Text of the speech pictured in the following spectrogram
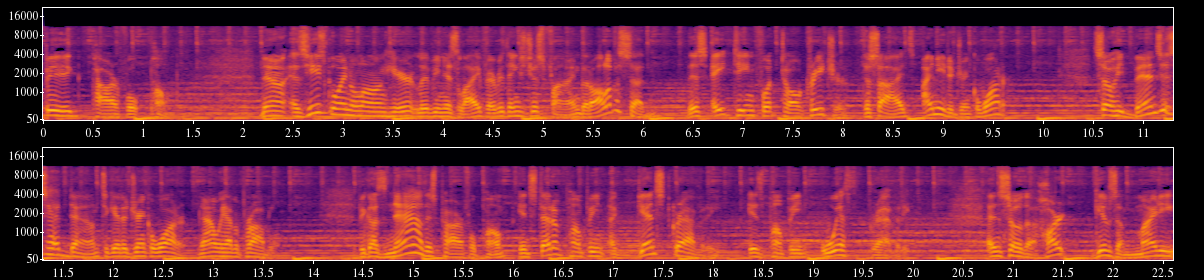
Big, powerful pump. Now, as he's going along here, living his life, everything's just fine, but all of a sudden, this 18 foot tall creature decides, I need a drink of water. So he bends his head down to get a drink of water. Now we have a problem. Because now this powerful pump, instead of pumping against gravity, is pumping with gravity. And so the heart gives a mighty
